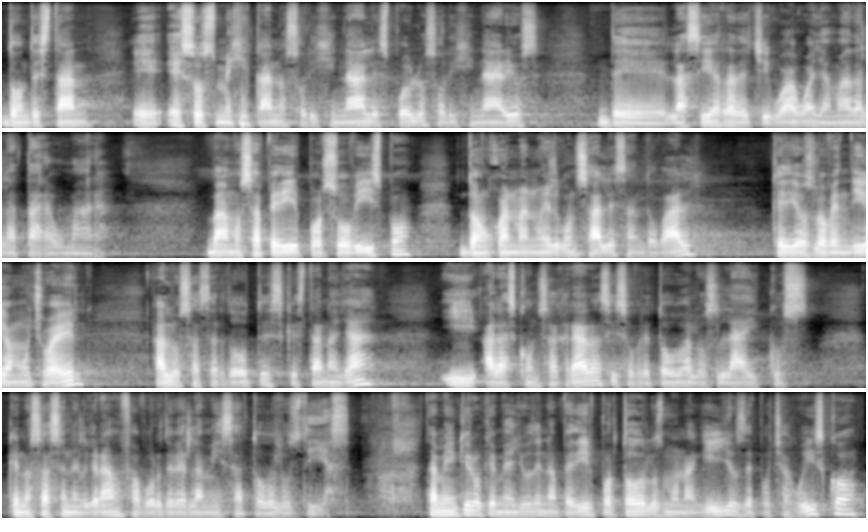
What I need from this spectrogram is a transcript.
donde están eh, esos mexicanos originales, pueblos originarios de la sierra de Chihuahua llamada la Tarahumara. Vamos a pedir por su obispo, don Juan Manuel González Sandoval, que Dios lo bendiga mucho a él, a los sacerdotes que están allá y a las consagradas y sobre todo a los laicos que nos hacen el gran favor de ver la misa todos los días. También quiero que me ayuden a pedir por todos los monaguillos de Pochahuisco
